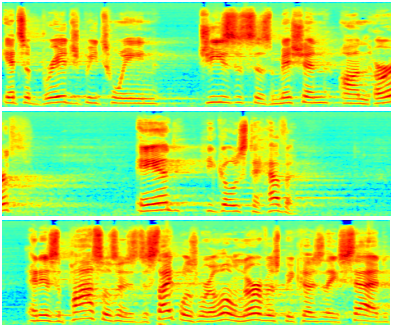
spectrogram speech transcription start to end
it's a bridge between Jesus' mission on earth, and he goes to heaven. And his apostles and his disciples were a little nervous because they said,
